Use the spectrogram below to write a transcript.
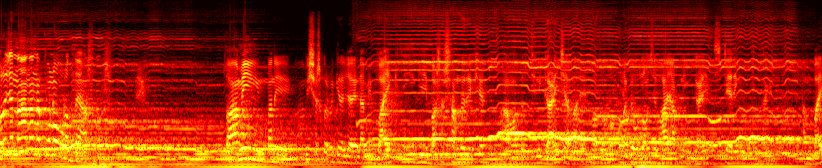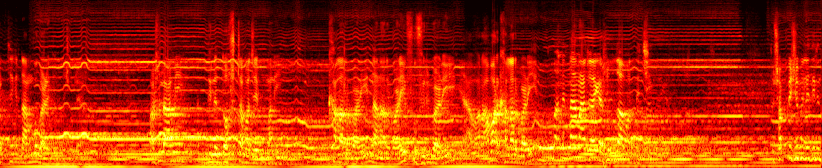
বলে যে না না না কোনো অবরোধ নেই আসো আসো। তো আমি মানে বিশ্বাস করবে কিনা জানি না। আমি বাইক নিয়ে গিয়ে বাসার সামনে রেখে আমাদের যিনি গাড়ি চালায় ওনাকে বললাম যে, ভাই, আপনি গাড়ি স্টিয়ারিং থাকেন। আমি বাইক থেকে নামবো, গাড়িতে চলে আসলে আমি দিনে দশটা বাজে মানে খালার বাড়ি, নানার বাড়ি, ফুফির বাড়ি, আবার আবার খালার বাড়ি মানে নানা জায়গায় শুধু আবার দিচ্ছি। তো সব কিছু মিলে দিনে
